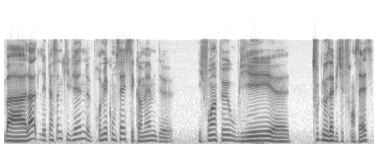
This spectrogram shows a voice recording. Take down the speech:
Bah là, les personnes qui viennent, le premier conseil, c'est quand même de. Il faut un peu oublier euh, toutes nos habitudes françaises.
